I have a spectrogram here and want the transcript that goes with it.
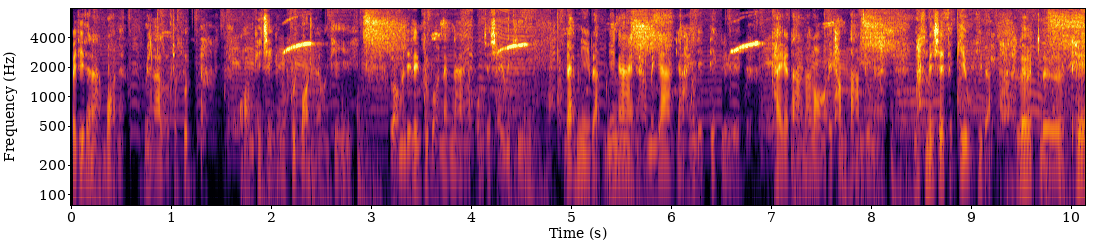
ไปที่สนามบอลเนี่ยเวลาเราจะฝึกความคิดจริงกับลูกฟุตบอลเนี่ยบางทีเราไม่ได้เล่นฟุตบอลนานๆนี่ยผมจะใช้วิธีแบบนี้แบบง่ายๆนะครับไม่ยากอยากให้เด็กๆ หรือใครก็ตามนะลองไปทำตามดูนะมันไม่ใช่สกิลที่แบบเลิศเลอเท่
